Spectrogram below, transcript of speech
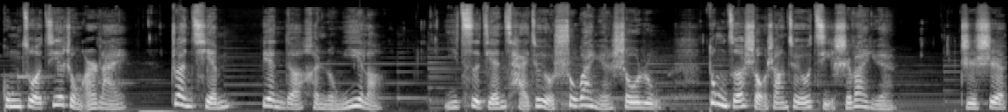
工作接踵而来，赚钱变得很容易了。一次剪彩就有数万元收入，动辄手上就有几十万元。只是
